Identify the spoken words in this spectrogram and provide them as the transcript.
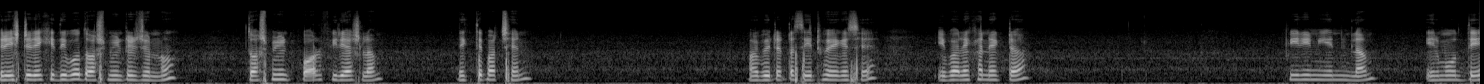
রেস্টে রেখে দেব দশ মিনিটের জন্য। দশ মিনিট পর ফিরে আসলাম। দেখতে পাচ্ছেন আমার বেটারটা সেট হয়ে গেছে। এবার এখানে একটা পিড়ি নিয়ে নিলাম। এর মধ্যে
